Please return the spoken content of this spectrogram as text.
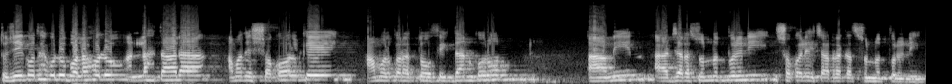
তো যে কথাগুলো বলা হলো, আল্লাহ তাআলা আমাদের সকলকে আমল করার তৌফিক দান করুন। আমিন। আর যারা সুন্নত পড়েনি, সকলেই চার রাকাত সুন্নত পড়েনি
